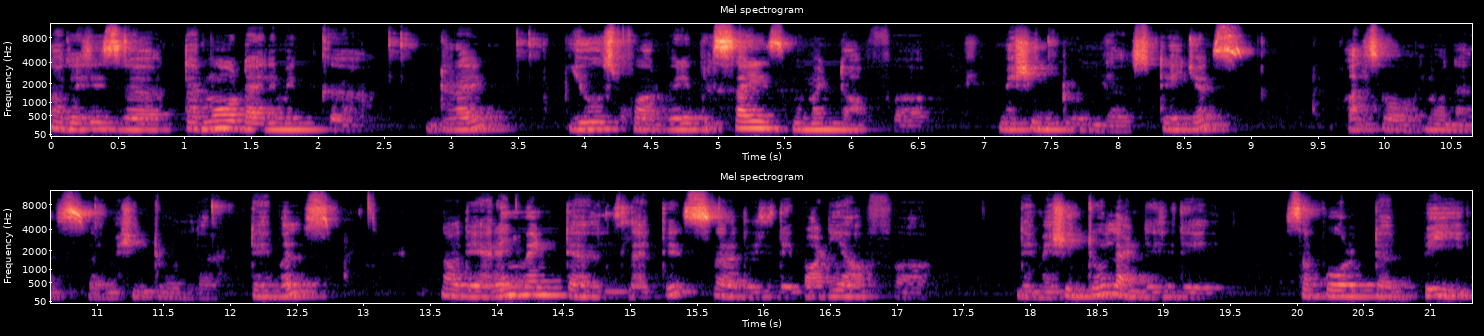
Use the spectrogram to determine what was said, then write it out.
Now this is a thermodynamic drive used for very precise movement of uh, machine tool stages also known as uh, machine tool uh, tables. Now the arrangement uh, is like this. this is the body of the machine tool and this is the support B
